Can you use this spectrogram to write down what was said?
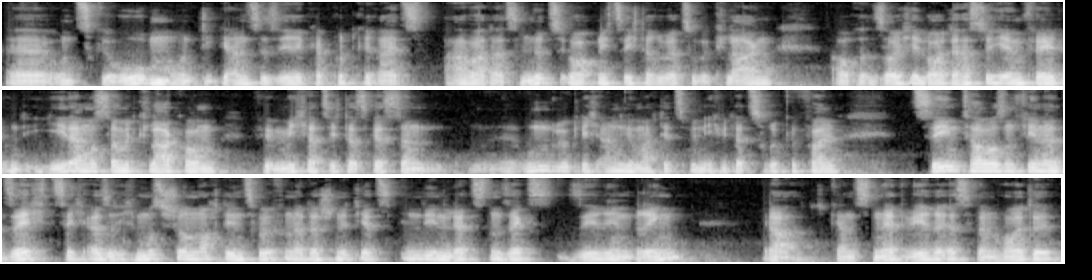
äh, uns gehoben und die ganze Serie kaputt gereizt, aber das nützt überhaupt nichts, sich darüber zu beklagen. Auch solche Leute hast du hier im Feld, und jeder muss damit klarkommen. Für mich hat sich das gestern äh, unglücklich angemacht, jetzt bin ich wieder zurückgefallen. 10.460, also ich muss schon noch den 1200er Schnitt jetzt in den letzten sechs Serien bringen. Ja, ganz nett wäre es, wenn heute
